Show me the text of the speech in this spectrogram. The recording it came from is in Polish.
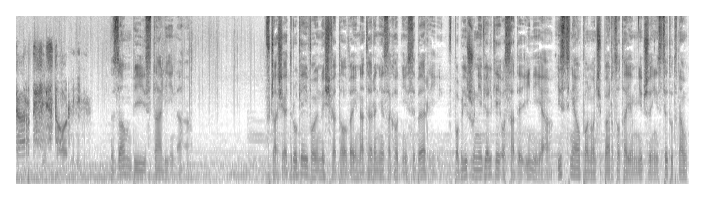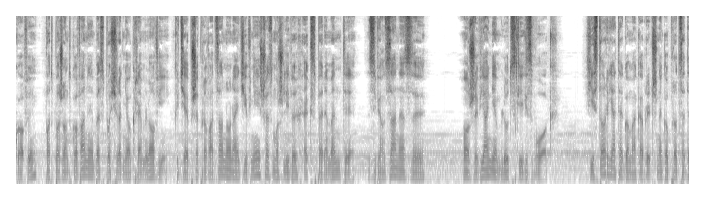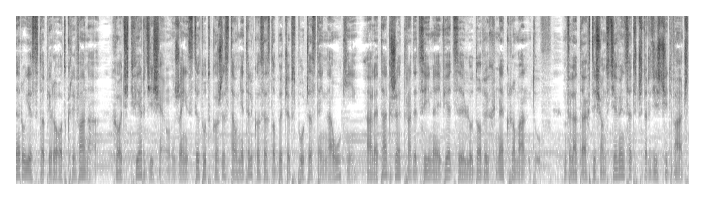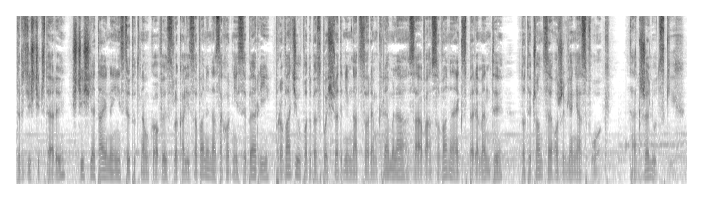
kart historii. Zombie Stalina W czasie II wojny światowej na terenie zachodniej Syberii, w pobliżu niewielkiej osady Inia, istniał ponoć bardzo tajemniczy instytut naukowy podporządkowany bezpośrednio Kremlowi, gdzie przeprowadzono najdziwniejsze z możliwych eksperymenty związane z ożywianiem ludzkich zwłok. Historia tego makabrycznego procederu jest dopiero odkrywana, choć twierdzi się, że Instytut korzystał nie tylko ze zdobyczy współczesnej nauki, ale także tradycyjnej wiedzy ludowych nekromantów. W latach 1942-44 ściśle tajny Instytut Naukowy zlokalizowany na zachodniej Syberii prowadził pod bezpośrednim nadzorem Kremla zaawansowane eksperymenty dotyczące ożywiania zwłok, także ludzkich.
